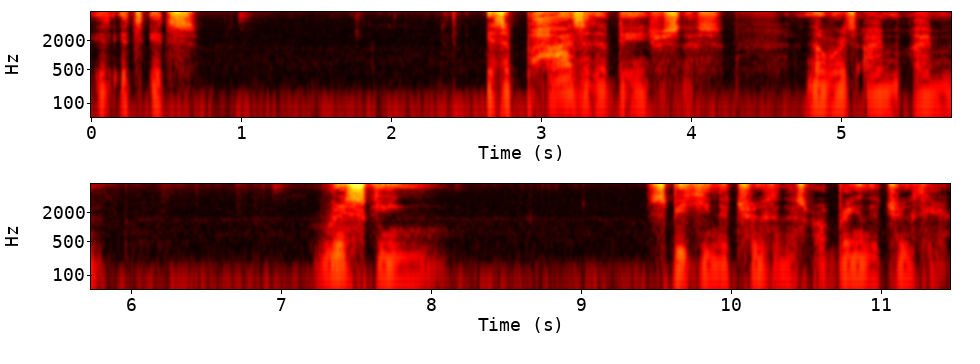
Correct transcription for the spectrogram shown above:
it, it's it's it's a positive dangerousness. In other words, I'm I'm risking speaking the truth in this world, bringing the truth here,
